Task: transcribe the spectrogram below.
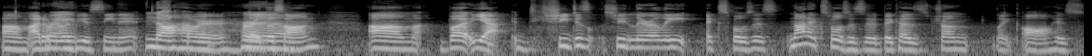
Um, I don't know if you've seen it No, I haven't. or heard no, the no. song. Um, but yeah, she just she literally exposes not exposes it because Trump like all his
